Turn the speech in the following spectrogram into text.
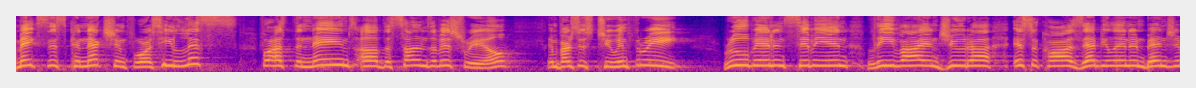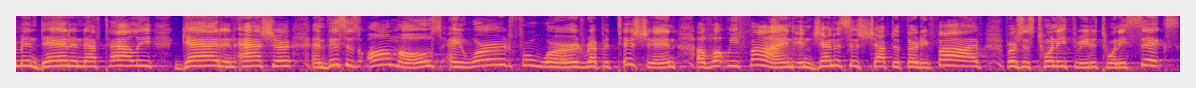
makes this connection for us, he lists for us the names of the sons of Israel in verses 2 and 3. Reuben and Simeon, Levi and Judah, Issachar, Zebulun and Benjamin, Dan and Naphtali, Gad and Asher. And this is almost a word for word repetition of what we find in Genesis chapter 35, verses 23 to 26.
